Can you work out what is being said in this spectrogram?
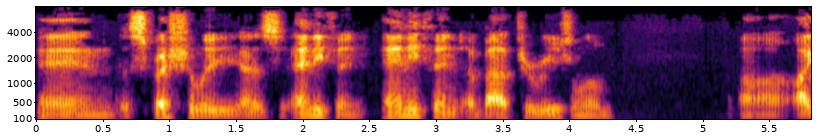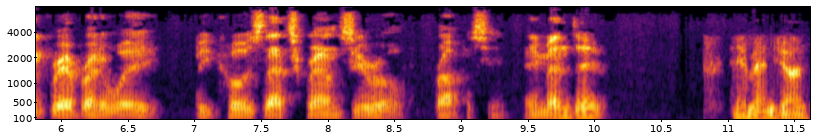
And especially as anything, anything about Jerusalem, uh, I grab right away because that's ground zero prophecy. Amen, Dave? Amen, John.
